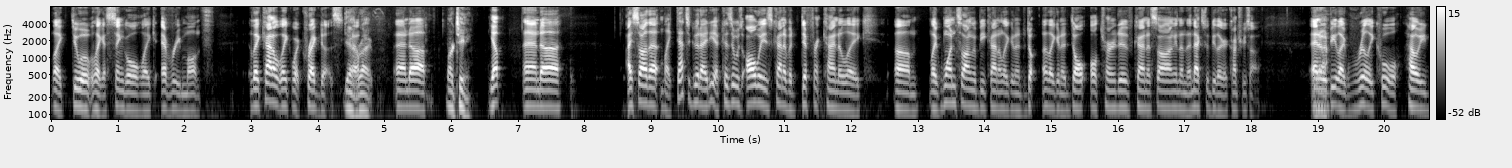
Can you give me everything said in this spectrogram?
like do a, like a single like every month like kind of like what craig does Yeah, know? right. and uh Martini. Yep. And uh, I saw that I'm like that's a good idea because it was always kind of a different kind of like um, like one song would be kind of like an adult, like an adult alternative kind of song, and then the next would be like a country song, and Yeah. it would be like really cool how he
